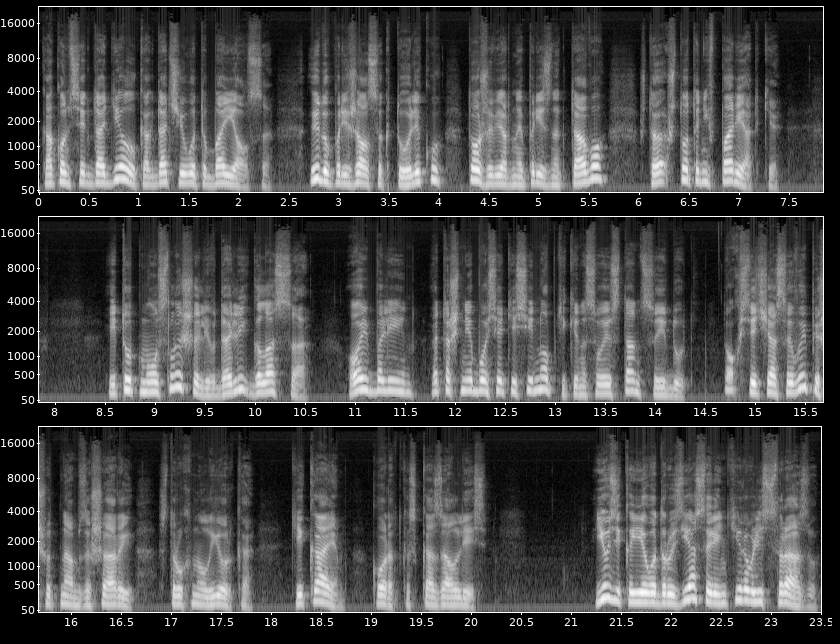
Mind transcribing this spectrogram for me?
как он всегда делал, когда чего-то боялся. Иду прижался к Толику, тоже верный признак того, что что-то не в порядке. И тут мы услышали вдали голоса. «Ой, блин, это ж небось эти синоптики на свою станцию идут. Ох, сейчас и выпишут нам за шары», — струхнул Юрка. «Текаем», — коротко сказал Лесь. Юзик и его друзья сориентировались сразу.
